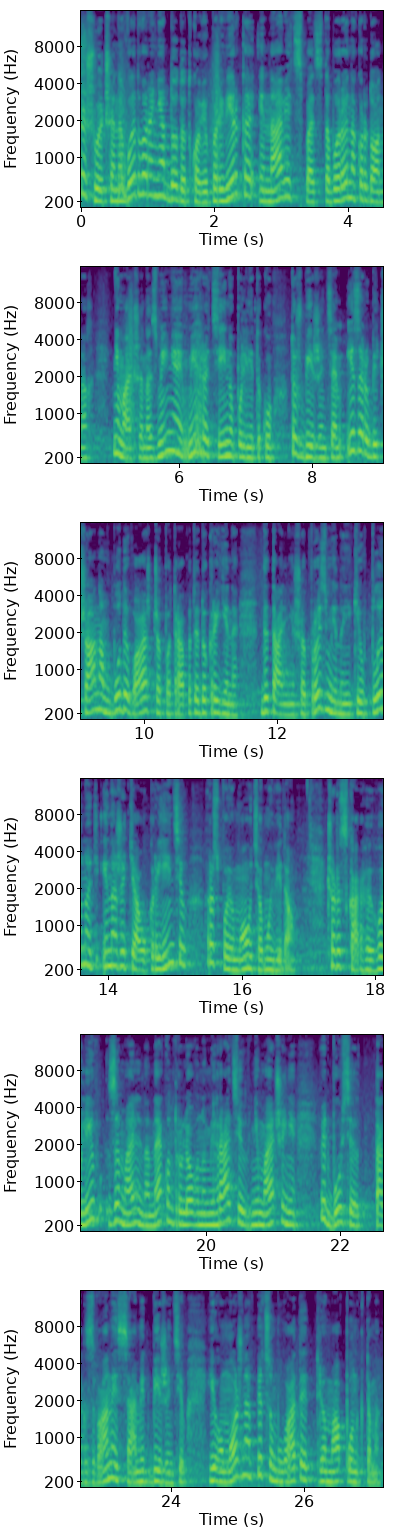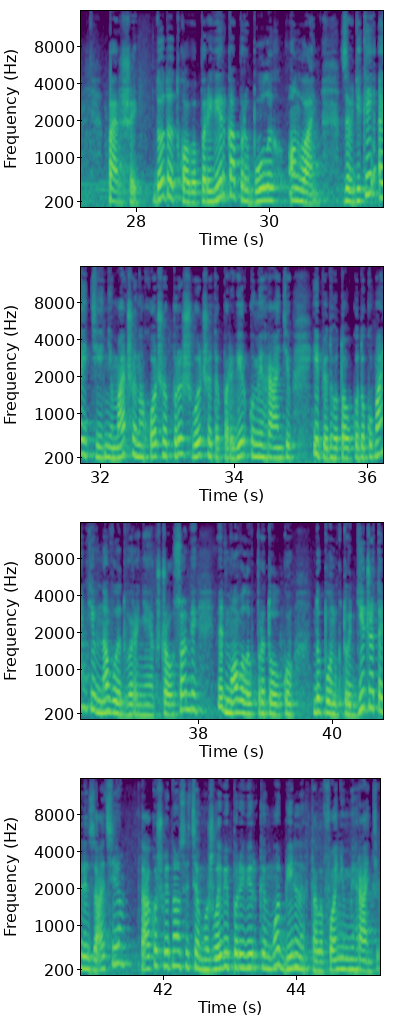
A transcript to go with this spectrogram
Пришвидшене видворення, додаткові перевірки і навіть спецтабори на кордонах. Німеччина змінює міграційну політику, тож біженцям і заробітчанам буде важче потрапити до країни. Детальніше про зміни, які вплинуть і на життя українців, розповімо у цьому відео. Через скарги голів земель на неконтрольовану міграцію в Німеччині відбувся так званий саміт біженців. Його можна підсумувати трьома пунктами. Перший додаткова перевірка прибулих онлайн. Завдяки IT Німеччина хоче пришвидшити перевірку мігрантів і підготовку документів на видворення, якщо особі відмовили в притулку. До пункту діджиталізація також відносяться можливі перевірки мобільних телефонів мігрантів.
